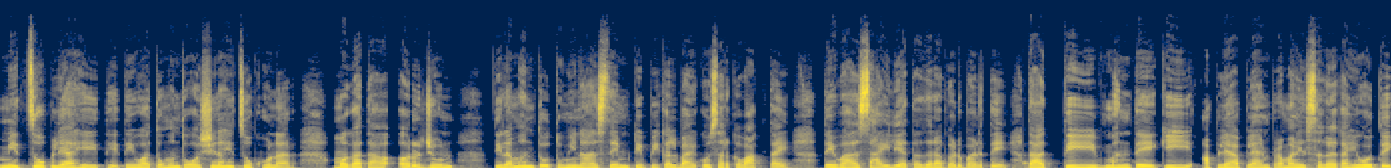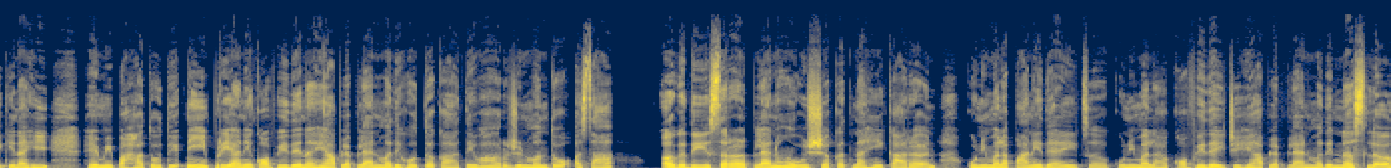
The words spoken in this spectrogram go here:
मीच झोपली आहे इथे. तेव्हा तो म्हणतो अशी नाही चूक होणार. मग आता अर्जुन तिला म्हणतो तुम्ही ना सेम टिपिकल बायकोसारखं वागताय. तेव्हा सायली आता जरा गडबडते. आता ती म्हणते की आपल्या प्लॅनप्रमाणे सगळं काही होते की नाही हे मी पाहत होते. आणि प्रियाने कॉफी देणं हे आपल्या प्लॅनमध्ये होतं का? तेव्हा अर्जुन म्हणतो असा अगदी सरळ प्लॅन होऊ शकत नाही कारण कुणी मला पाणी द्यायचं कुणी मला कॉफी द्यायची हे आपल्या प्लॅनमध्ये नसलं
